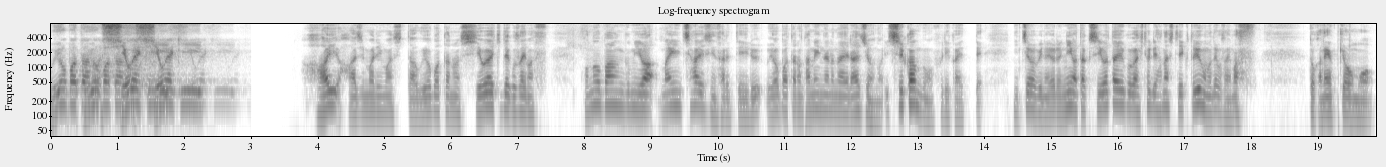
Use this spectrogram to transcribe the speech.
うよばたの塩焼き塩焼きはい、始まりました。うよばたの塩焼きでございます。この番組は毎日配信されているうよばたのためにならないラジオの1週間分を振り返って、日曜日の夜に私、岩田優子が一人で話していくというものでございます。どうかね、今日も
